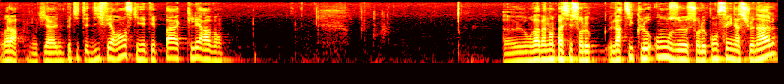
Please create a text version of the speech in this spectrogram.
voilà, donc il y a une petite différence qui n'était pas claire avant. Euh, on va maintenant passer sur l'article 11 sur le Conseil national.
